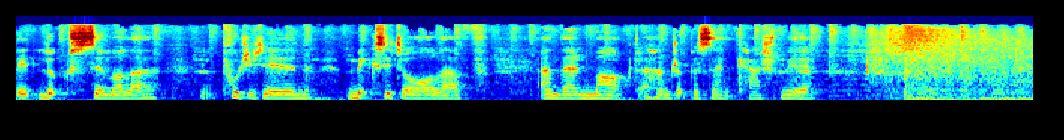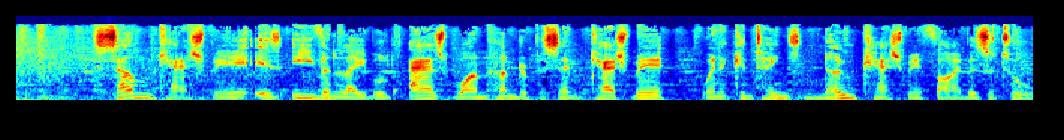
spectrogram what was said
It looks similar, put it in, mix it all up, and then marked 100% cashmere. Some cashmere is even labelled as 100% cashmere when it contains no cashmere fibres at all.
